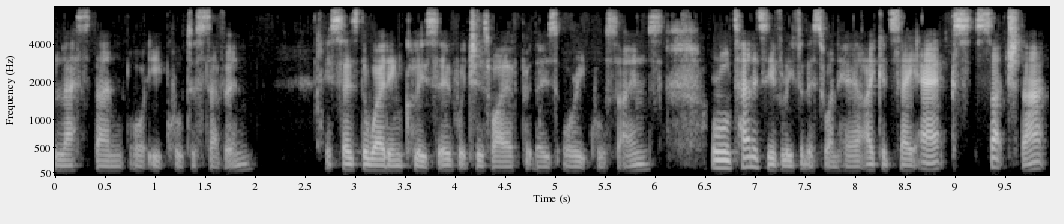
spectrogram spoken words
less than or equal to 7. It says the word inclusive, which is why I've put those or equal signs. Or alternatively for this one here, I could say x such that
